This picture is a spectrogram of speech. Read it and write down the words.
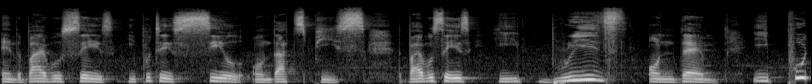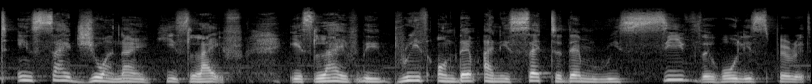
And the Bible says he put a seal on that peace. The Bible says he breathed on them. He put inside you and I his life. His life, he breathed on them and he said to them, Receive the Holy Spirit.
